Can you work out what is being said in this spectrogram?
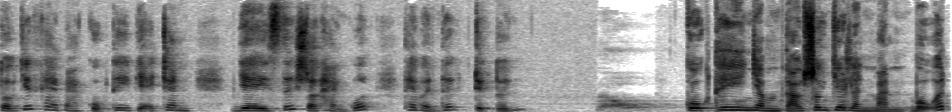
tổ chức khai mạc cuộc thi vẽ tranh về xứ sở Hàn Quốc theo hình thức trực tuyến. Cuộc thi nhằm tạo sân chơi lành mạnh, bổ ích,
